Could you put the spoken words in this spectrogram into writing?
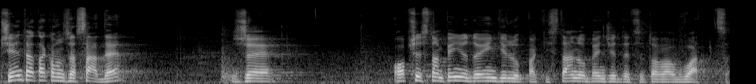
Przyjęto taką zasadę, że o przystąpieniu do Indii lub Pakistanu będzie decydował władca.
